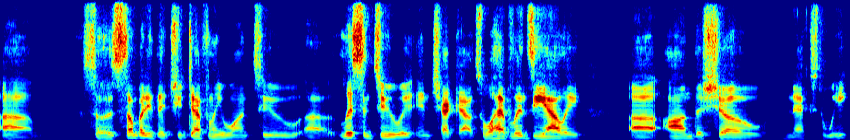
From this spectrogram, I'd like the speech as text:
Um, so it's somebody that you definitely want to uh, listen to and check out. So we'll have Lindsey Alley uh, on the show next week.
